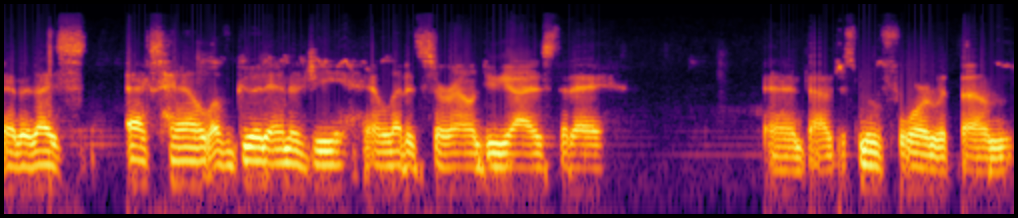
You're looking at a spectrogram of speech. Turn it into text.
and a nice exhale of good energy and let it surround you guys today and uh, just move forward with um,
